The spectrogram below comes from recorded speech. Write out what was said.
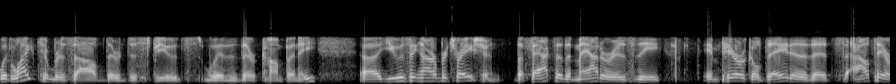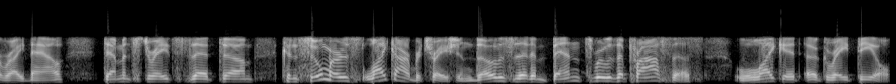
would like to resolve their disputes with their company, uh, using arbitration. The fact of the matter is the empirical data that's out there right now demonstrates that um, consumers like arbitration. Those that have been through the process like it a great deal.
